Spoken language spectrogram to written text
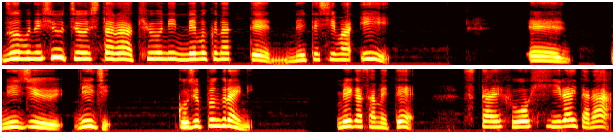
ズームに集中したら急に眠くなって寝てしまい、えー、22時50分ぐらいに目が覚めて、スタイフを開いたら、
